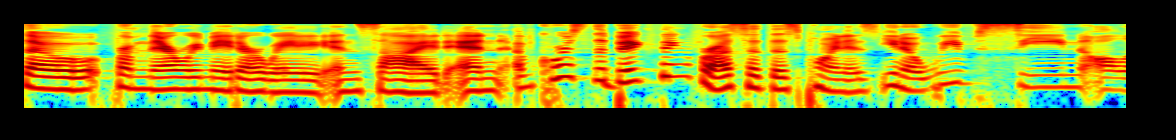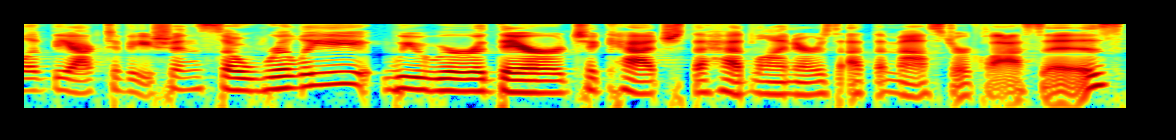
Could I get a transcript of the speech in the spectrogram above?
So from there, we made our way inside. And of course, the big thing for us at this point is, you know, we've seen all of the activations. So really, we were there to catch the headliners at the master classes.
